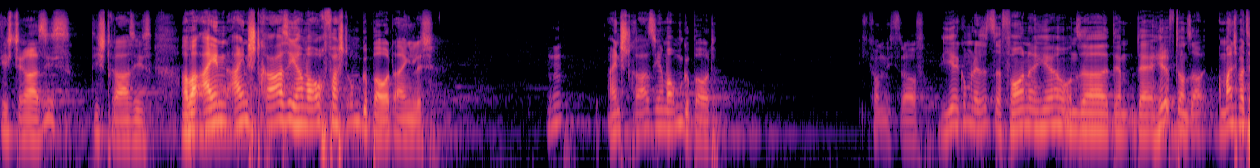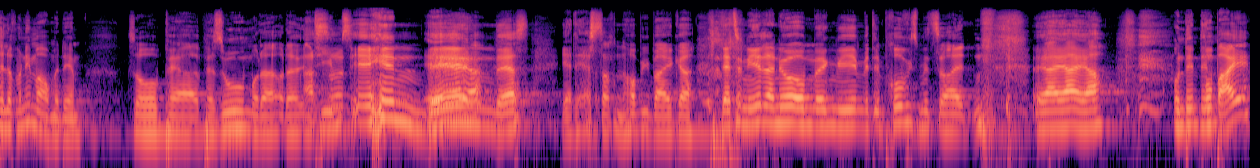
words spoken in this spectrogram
Die Straßis. Die Straßis. Aber ein, ein Strasi haben wir auch fast umgebaut eigentlich. Ein Strasi haben wir umgebaut. Ich komme nicht drauf. Hier, guck mal, der sitzt da vorne hier, unser, der, der hilft uns auch. Manchmal telefonieren wir auch mit dem. So per, per Zoom oder, oder in Ach so, Teams. den, Ja, den, der ist, ja, der ist doch ein Hobbybiker. Der trainiert da nur, um irgendwie mit den Profis mitzuhalten. Ja, ja, ja. Und den, den, Wobei,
